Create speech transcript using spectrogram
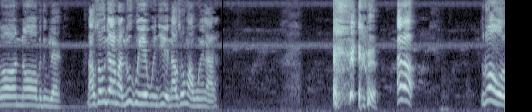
ဒေါ်နော်ဘာတူလဲနောက်ဆုံးကြတော့မှလူခွေရေးဝင်ကြီးတွေနောက်ဆုံးမှဝင်လာတာအဲ့တော့သူတို့ဟို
